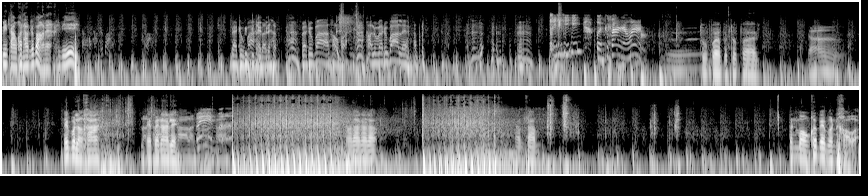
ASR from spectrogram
วิ่งตามเขาทำหรือเปล่าเนี่ยพี่ แบทุกบ้านเลยเนี่ยแบทุกบ้านเราอะเอาดูแบทุกบ้านเลยเปิดทุกบ้านแล้วอะประตูเปิดประตูเปิดยังเฮ้ยบนหลังคาไปไปหน้าเลยหลังเฮ้ยคานั่นแล้วนั่นแล้วซ้ำซ้ำมันมองขึ้นไปบนเขาอะ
